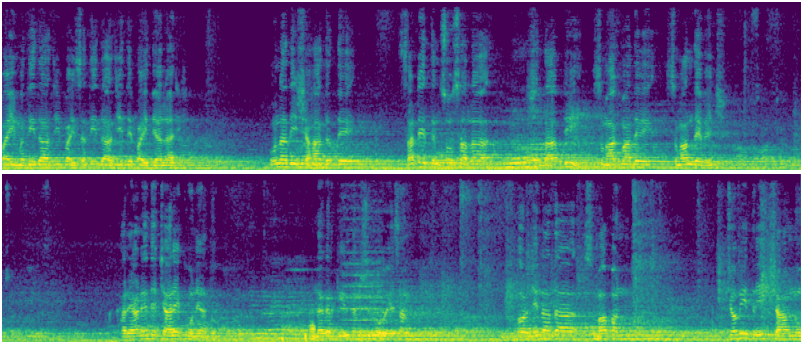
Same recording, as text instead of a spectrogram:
ਭਾਈ ਮਤੀ ਦਾਸ ਜੀ, ਭਾਈ ਸਤੀ ਦਾਸ ਜੀ ਤੇ ਭਾਈ ਦਿਆਲਾ ਜੀ। ਉਹਨਾਂ ਦੀ ਸ਼ਹਾਦਤ ਦੇ 350 ਸਾਲਾ ਸ਼ਤਾਬਦੀ ਸਮਾਗਮਾਂ ਦੇ ਸੰਬੰਧ ਦੇ ਵਿੱਚ ਹਰਿਆਣੇ ਦੇ ਚਾਰੇ ਕੋਨਿਆਂ ਤੋਂ ਨਗਰ ਕੀਰਤਨ ਸ਼ੁਰੂ ਹੋਏ ਸਨ ਔਰ ਜਿਨ੍ਹਾਂ ਦਾ ਸਮਾਪਨ 24 ਤਰੀਕ ਸ਼ਾਮ ਨੂੰ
